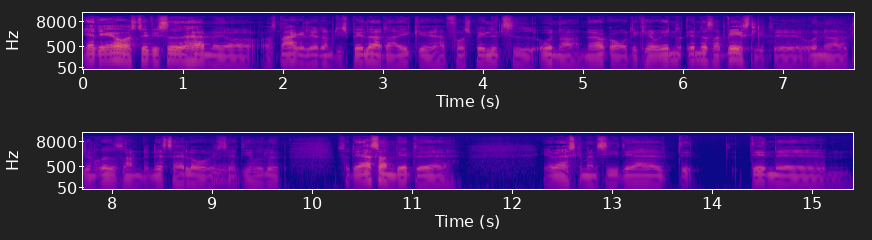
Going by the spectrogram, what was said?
Ja, det er jo også det, vi sidder her med at, at snakke lidt om de spillere, der ikke uh, har fået spilletid under Nørgaard. Det kan jo ændre sig væsentligt uh, under Glenn Riddersholm det næste halvår, hvis mm. uh, de har udløb. Så det er sådan lidt, uh, ja, hvad skal man sige, det er, det, det er en, uh,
